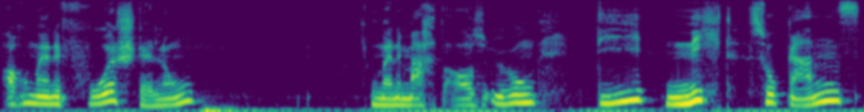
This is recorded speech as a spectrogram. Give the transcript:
auch um eine Vorstellung, um eine Machtausübung, die nicht so ganz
